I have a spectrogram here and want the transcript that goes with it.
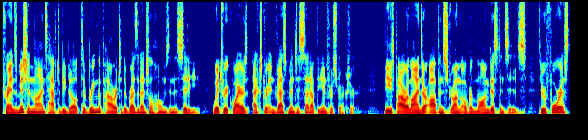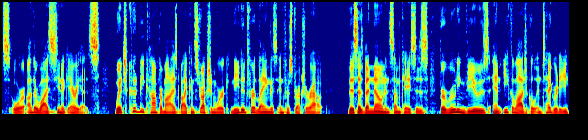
Transmission lines have to be built to bring the power to the residential homes in the city, which requires extra investment to set up the infrastructure. These power lines are often strung over long distances, through forests or otherwise scenic areas, which could be compromised by construction work needed for laying this infrastructure out. This has been known in some cases for ruining views and ecological integrity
